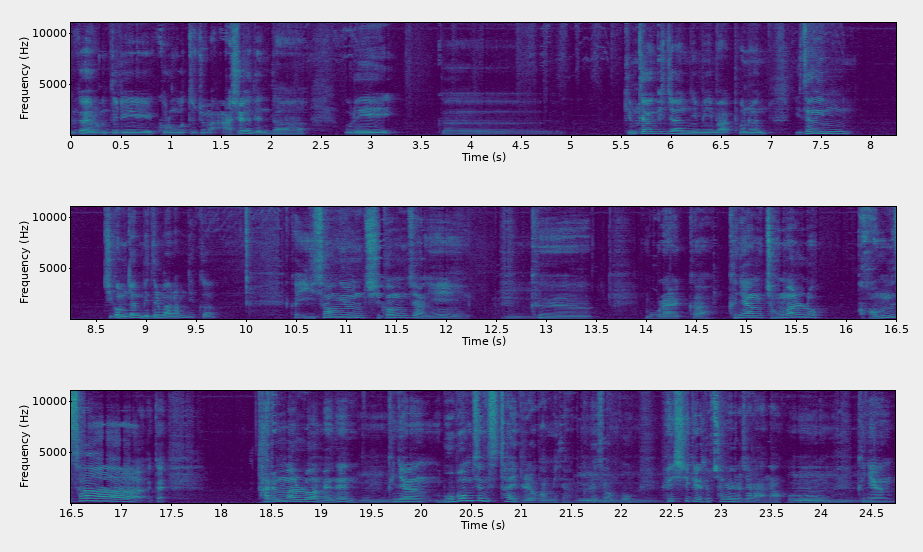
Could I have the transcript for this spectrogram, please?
그러니까 여러분들이 그런 것도 좀 아셔야 된다. 우리 그 김태현 기자님이 마- 보는 이성윤 지검장 믿을만 합니까? 그 이성윤 지검장이 음. 그 뭐랄까 그냥 정말로 검사 그러니까 다른 말로 하면은 음. 그냥 모범생 스타일이라고 합니다. 음, 그래서 뭐 음. 회식에도 참여를 잘 안 하고 음. 그냥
